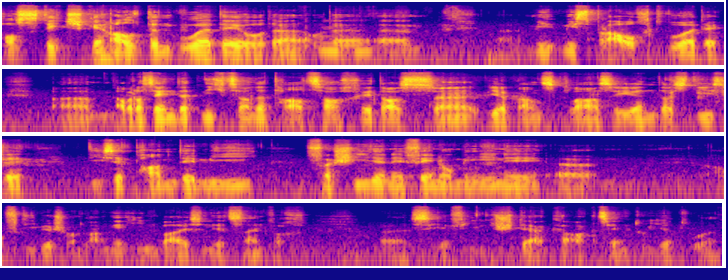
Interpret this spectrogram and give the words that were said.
hostage gehalten wurde oder, oder äh, missbraucht wurde. Ähm, aber das ändert nichts an der Tatsache, dass äh, wir ganz klar sehen, dass diese, diese Pandemie verschiedene Phänomene, ähm, auf die wir schon lange hinweisen, jetzt einfach äh, sehr viel stärker akzentuiert wurden.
